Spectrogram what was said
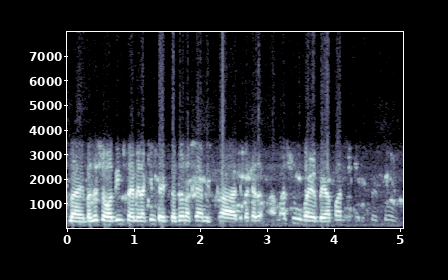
שלהם, בזה שהאוהדים שלהם מנקים את האצטדיון אחרי המשחק, משהו ביפן עושה טוב.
